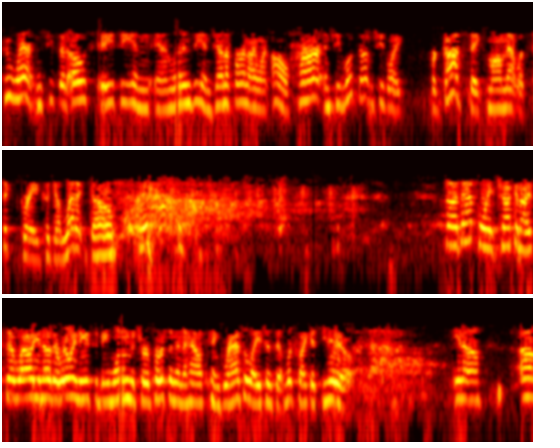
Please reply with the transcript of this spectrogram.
who went? And she said, oh, Stacy and, and Lindsay and Jennifer, and I went, oh, her, and she looked up and she's like, for God's sakes, Mom, that was sixth grade, could you let it go? So at that point, Chuck and I said, well, you know, there really needs to be one mature person in the house. Congratulations, it looks like it's you. You know, uh,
